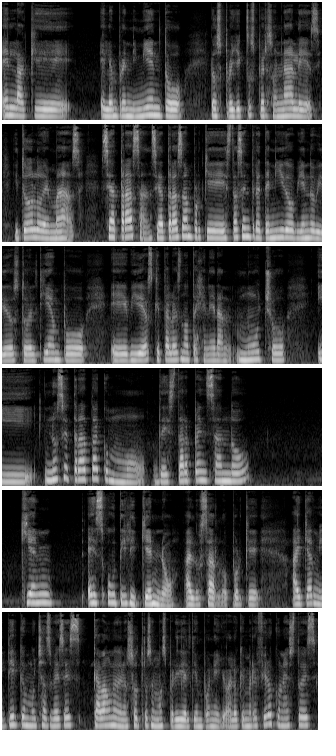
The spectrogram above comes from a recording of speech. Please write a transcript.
en la que el emprendimiento, los proyectos personales y todo lo demás se atrasan, se atrasan porque estás entretenido viendo videos todo el tiempo, eh, videos que tal vez no te generan mucho y no se trata como de estar pensando quién es útil y quién no al usarlo, porque hay que admitir que muchas veces cada uno de nosotros hemos perdido el tiempo en ello. A lo que me refiero con esto es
